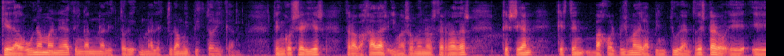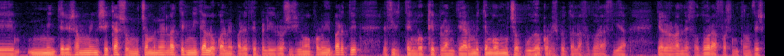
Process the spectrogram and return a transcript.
que de alguna manera tengan una, lectori- una lectura muy pictórica. ¿no? Tengo series trabajadas y más o menos cerradas que sean que estén bajo el prisma de la pintura. Entonces, claro, eh, eh, me interesa en ese caso mucho menos la técnica, lo cual me parece peligrosísimo por mi parte. Es decir, tengo que plantearme, tengo mucho pudor con respecto a la fotografía y a los grandes fotógrafos. Entonces,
